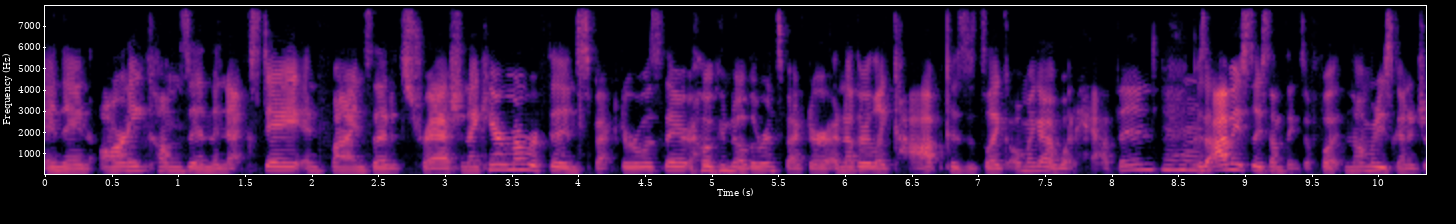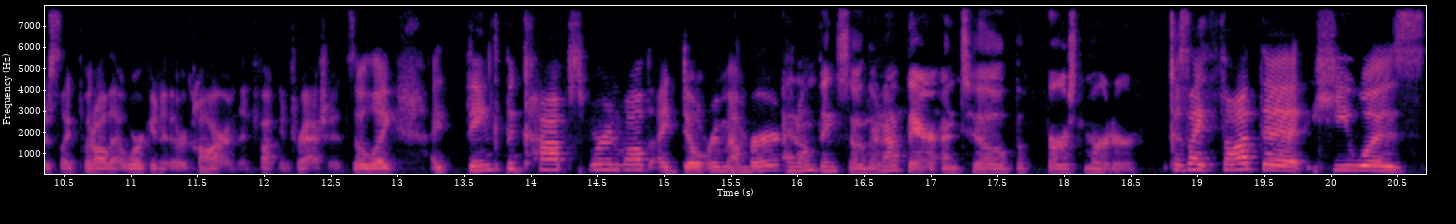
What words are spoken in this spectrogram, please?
and then Arnie comes in the next day and finds that it's trash. And I can't remember if the inspector was there, another inspector, another like cop, because it's like, oh my god, what happened? Because obviously something's afoot. Nobody's gonna just like put all that work into their car and then fucking trash it. So like, I think the cops were involved. I don't remember I don't think so. They're not there until the first murder. because I thought that he was.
